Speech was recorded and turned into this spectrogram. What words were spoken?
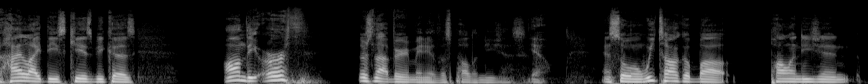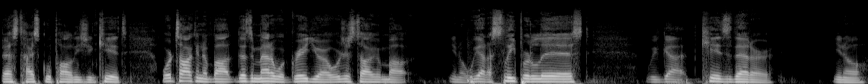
highlight these kids because on the earth, there's not very many of us Polynesians. Yeah. And so when we talk about Polynesian best high school Polynesian kids, we're talking about doesn't matter what grade you are. We're just talking about you know we got a sleeper list. We've got kids that are you know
